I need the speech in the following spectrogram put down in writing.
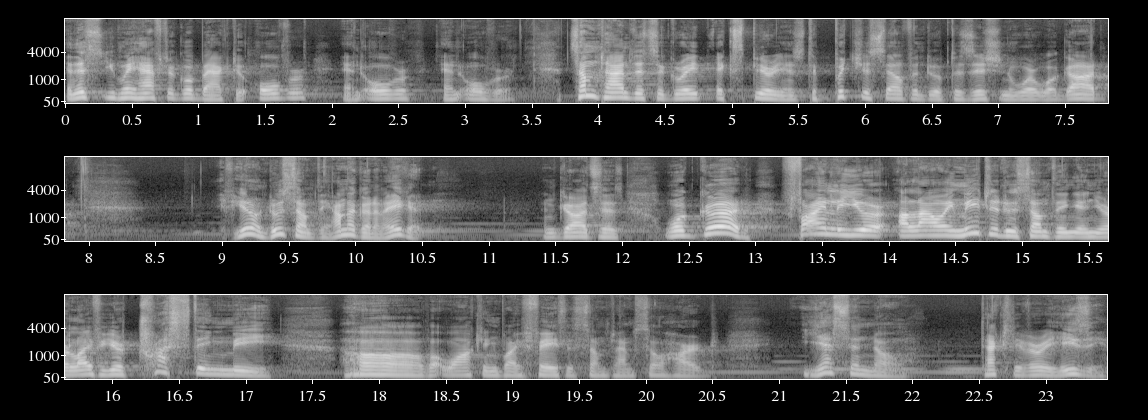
And this you may have to go back to over and over and over. Sometimes it's a great experience to put yourself into a position where, well, God, if you don't do something, I'm not going to make it. And God says, Well, good. Finally, you're allowing me to do something in your life. You're trusting me. Oh, but walking by faith is sometimes so hard. Yes and no. It's actually very easy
